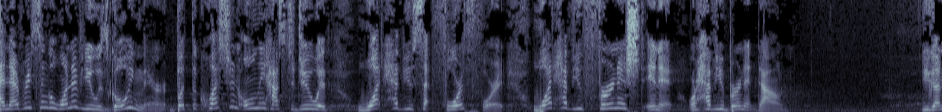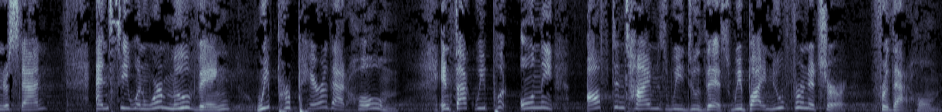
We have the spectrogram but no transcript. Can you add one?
And every single one of you is going there. But the question only has to do with what have you set forth for it? What have you furnished in it? Or have you burned it down? You understand? And see, when we're moving, we prepare that home. In fact, we put only, oftentimes we do this. We buy new furniture for that home.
